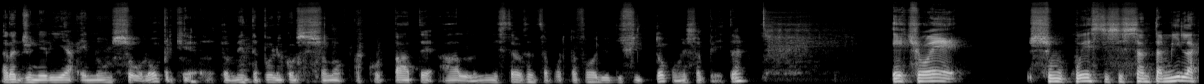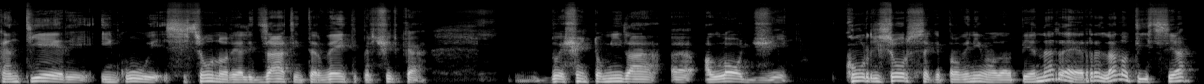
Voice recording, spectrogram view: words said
ragioneria e non solo, perché attualmente poi le cose sono accorpate al Ministero senza portafoglio di Fitto, come sapete, e cioè su questi 60.000 cantieri in cui si sono realizzati interventi per circa 200.000 eh, alloggi con risorse che provenivano dal PNRR, la notizia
